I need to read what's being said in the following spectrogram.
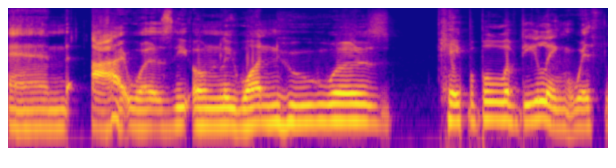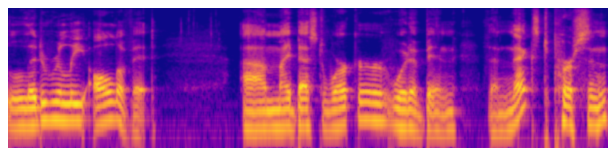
And I was the only one who was capable of dealing with literally all of it. Um, my best worker would have been the next person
